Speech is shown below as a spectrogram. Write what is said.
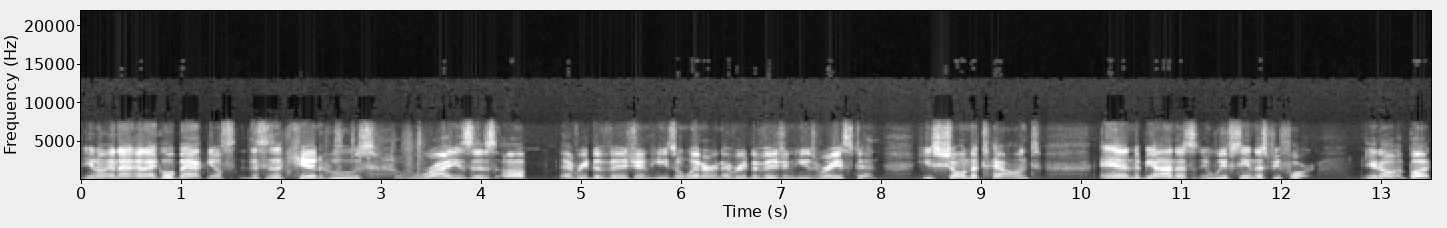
You know, and I, and I go back. You know, this is a kid who's rises up every division. He's a winner in every division he's raced in. He's shown the talent. And to be honest, we've seen this before, you know, but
